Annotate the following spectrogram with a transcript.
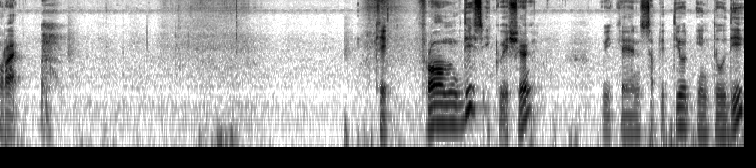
All right okay. From this equation we can substitute into the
